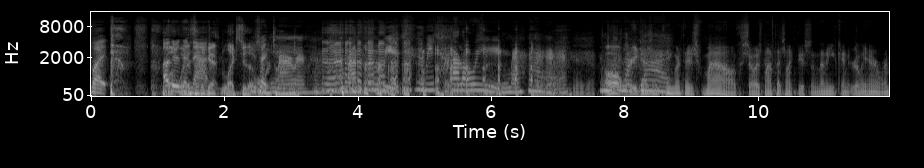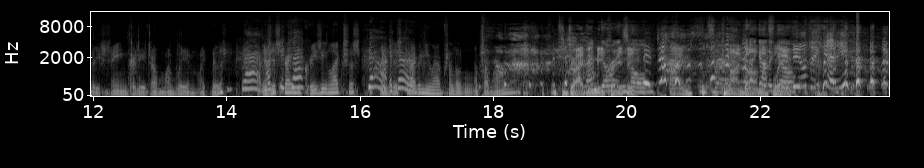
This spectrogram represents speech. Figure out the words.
But other what, what than is that, it again? Lex, do that one like, more time. It's Halloween. Oh, where he does that thing with his mouth. So his mouth is like this, and then you can't really hear what he's saying because he's all mumbly and like this. Yeah, Does like this drive you exact- crazy, Lexus? Yeah, Is it this does. driving you absolutely up the wall? It's driving I'm me going crazy. home. I'm, come on, Dawn, gotta let's go. leave. Nailed it, Kenny.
